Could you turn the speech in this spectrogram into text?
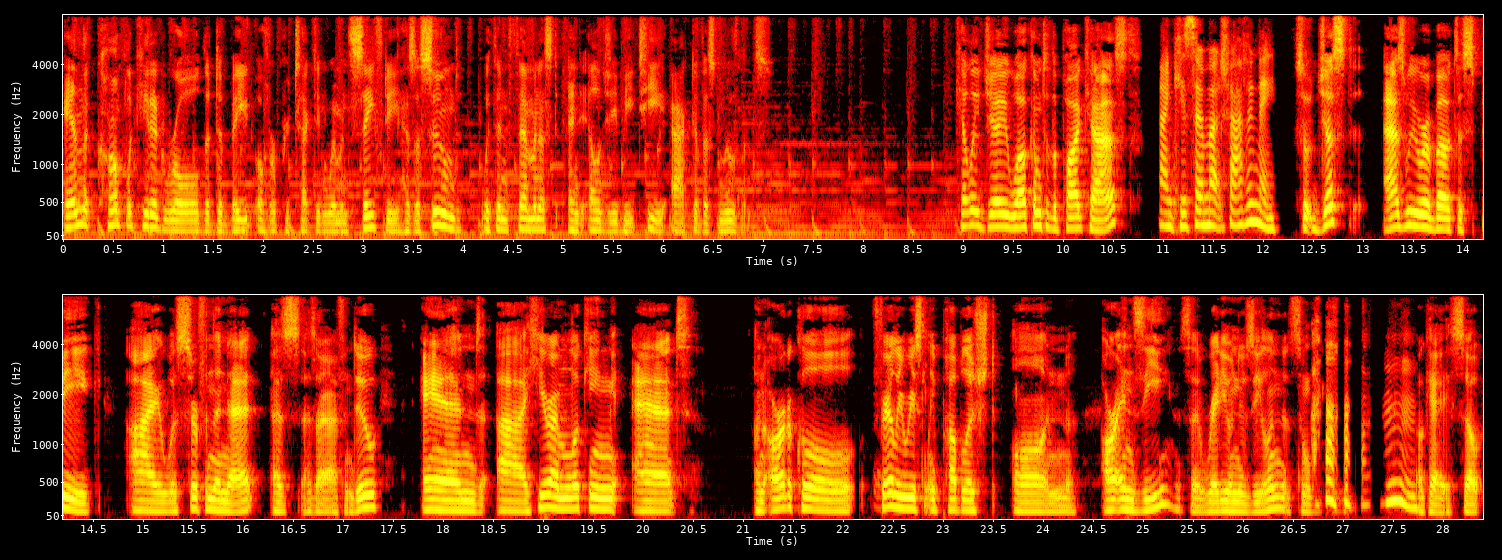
and the complicated role the debate over protecting women's safety has assumed within feminist and LGBT activist movements. Kellie-Jay, welcome to the podcast. Thank you so much for having me. So, just as we were about to speak, I was surfing the net, as, as I often do, and uh, here I'm looking at an article fairly recently published on RNZ. It's a Radio New Zealand. It's some. mm. Okay, so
